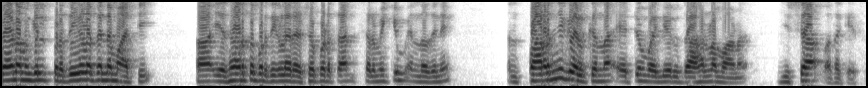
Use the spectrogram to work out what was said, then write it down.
വേണമെങ്കിൽ പ്രതികളെ തന്നെ മാറ്റി യഥാർത്ഥ പ്രതികളെ രക്ഷപ്പെടുത്താൻ ശ്രമിക്കും എന്നതിന് പറഞ്ഞു കേൾക്കുന്ന ഏറ്റവും വലിയൊരു ഉദാഹരണമാണ് ജിഷ വധക്കേസ്.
